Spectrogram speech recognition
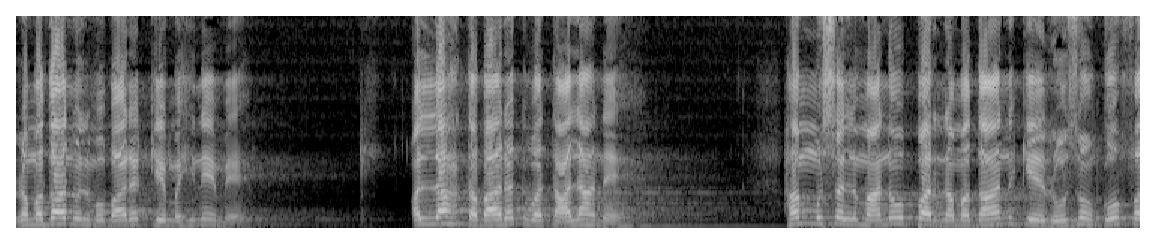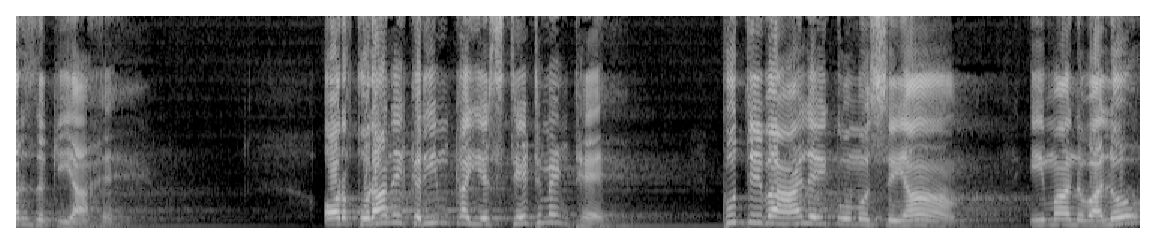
رمضان المبارک کے مہینے میں اللہ تبارک و تعالی نے ہم مسلمانوں پر رمضان کے روزوں کو فرض کیا ہے۔ اور قرآن کریم کا یہ سٹیٹمنٹ ہے، کتب علیکم السیام ایمان والو،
